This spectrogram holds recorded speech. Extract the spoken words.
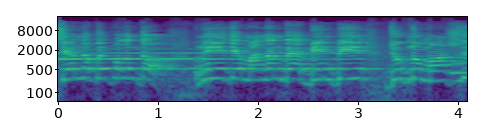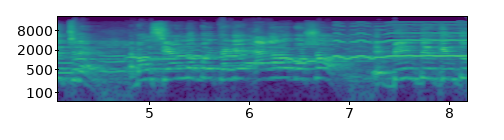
ছিয়ানব্বই পর্যন্ত উনি যে মান্নান বিএনপি যুগ্ম মহাসচিব ছিলেন এবং ছিয়ানব্বই থেকে এগারো বছর এই বিএনপির কিন্তু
